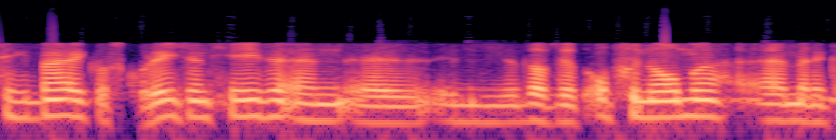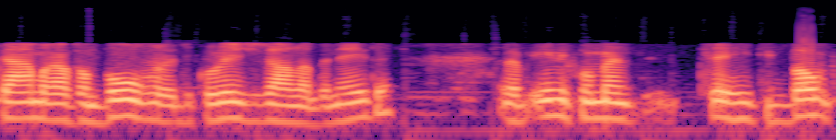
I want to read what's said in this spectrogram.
zichtbaar, ik was college aan het geven en eh, dat werd opgenomen eh, met een camera van boven de collegezaal naar beneden. En op enig moment kreeg ik die band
